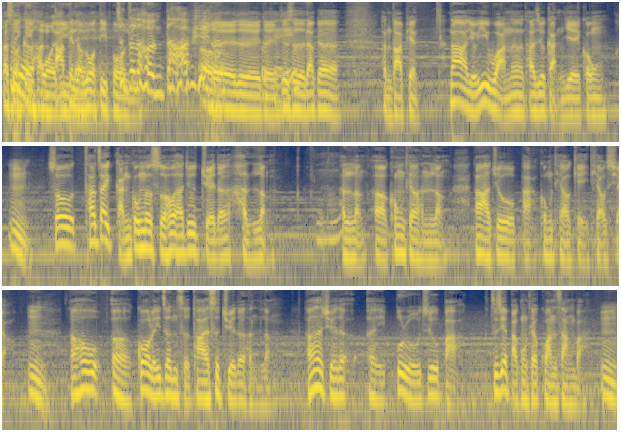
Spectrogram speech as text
那是一个很大片的落地玻璃，真的很大片，对对对对，就是那个很大片。那有一晚呢，他就赶夜工，嗯，所以他在赶工的时候，他就觉得很冷，很冷，呃，空调很冷，那他就把空调给调小，嗯。然后，呃，过了一阵子，他还是觉得很冷，然后他觉得，哎，不如就把直接把空调关上吧。嗯，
